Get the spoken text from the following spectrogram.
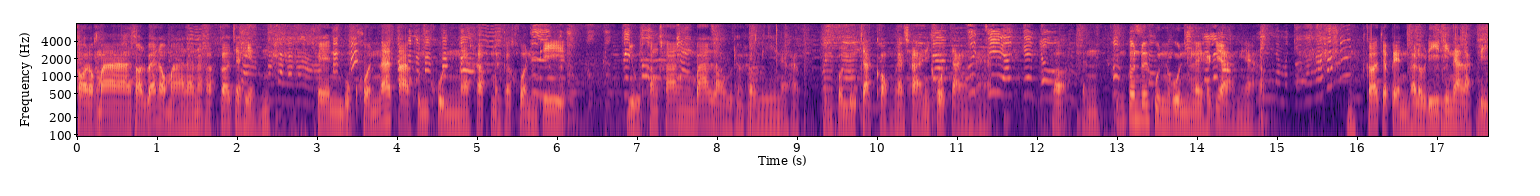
ถอดออกมาถอดแว่นออกมาแล้วนะครับ ก็จะเห็นเป็นบุคคลหน้าตาคุ้นๆนะครับ เหมือนกับคนที่อยู่ข้างๆบ้านเราแถวๆนี้นะครับ เป็นคนรู้จักของราชานิโคจังนะฮะก็เป็นขึ้นต้นด้วยคุณหุนอะไรทักอย่างเนี่ยครับก็จะเป็นพาโรดี้ที่น่ารักดี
